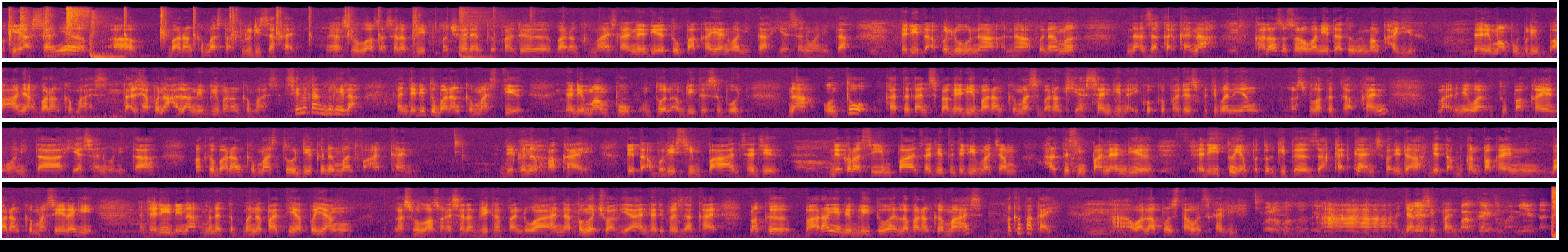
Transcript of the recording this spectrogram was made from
Okey, asalnya uh, barang kemas tak perlu dizakat. Ya, Rasulullah SAW beri pengecualian kepada barang kemas kerana dia tu pakaian wanita, hiasan wanita. Hmm. Jadi tak perlu nak nak apa nama nak zakatkan lah. Hmm. Kalau seseorang wanita tu memang kaya, dan dia mampu beli banyak barang kemas. Tak ada siapa nak halang dia beli barang kemas. Silakan belilah. Kan jadi tu barang kemas dia. Dan dia mampu untuk nak beli tersebut. Nah, untuk katakan sebagai dia barang kemas, barang hiasan dia nak ikut kepada seperti mana yang Rasulullah tetapkan, maknanya waktu pakaian wanita, hiasan wanita, maka barang kemas tu dia kena manfaatkan. Dia kena pakai. Dia tak boleh simpan saja. Dia kalau simpan saja tu jadi macam harta simpanan dia. Jadi itu yang patut kita zakatkan sebab dia dah dia tak bukan pakaian barang kemas dia lagi. Jadi dia nak menepati apa yang Rasulullah SAW berikan panduan dan pengecualian daripada zakat, maka barang yang dibeli itu adalah barang kemas, maka pakai. Hmm. Ha, walaupun setahun sekali. Walaupun setahun sekali. Ha, jangan simpan. Pakai itu maknanya tak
